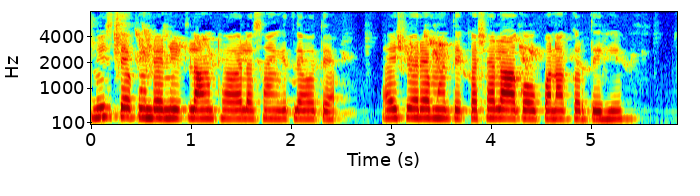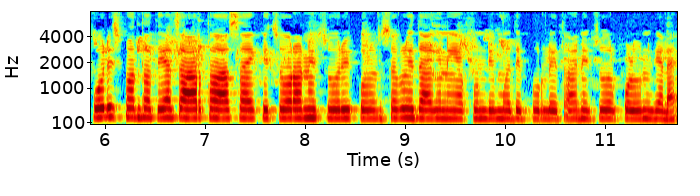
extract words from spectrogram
मीच त्या कुंड्या नीट लावून ठेवायला सांगितल्या होत्या. ऐश्वर्या म्हणते कशाला आगाऊपणा करते ही? पोलीस म्हणतात याचा अर्थ असा आहे की चोराने चोरी करून सगळे दागिने या कुंडीमध्ये पुरलेत आणि चोर पळून गेलाय.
